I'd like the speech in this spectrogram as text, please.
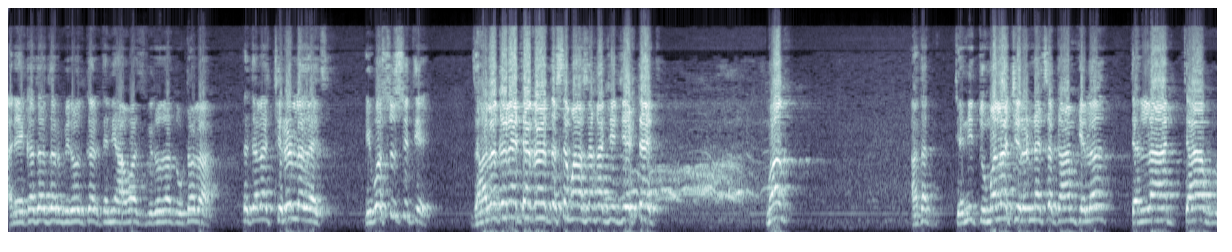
आणि एखादा जर विरोध कर त्यांनी आवाज विरोधात उठवला तर त्याला चिरडलं जायचं. ही वस्तुस्थिती आहे. झालं का नाही त्या काळात? तसं मला सांगा जे ज्येष्ठ आहेत. मग? आता त्यांनी तुम्हाला चिरडण्याचं काम केलं त्यांना त्या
